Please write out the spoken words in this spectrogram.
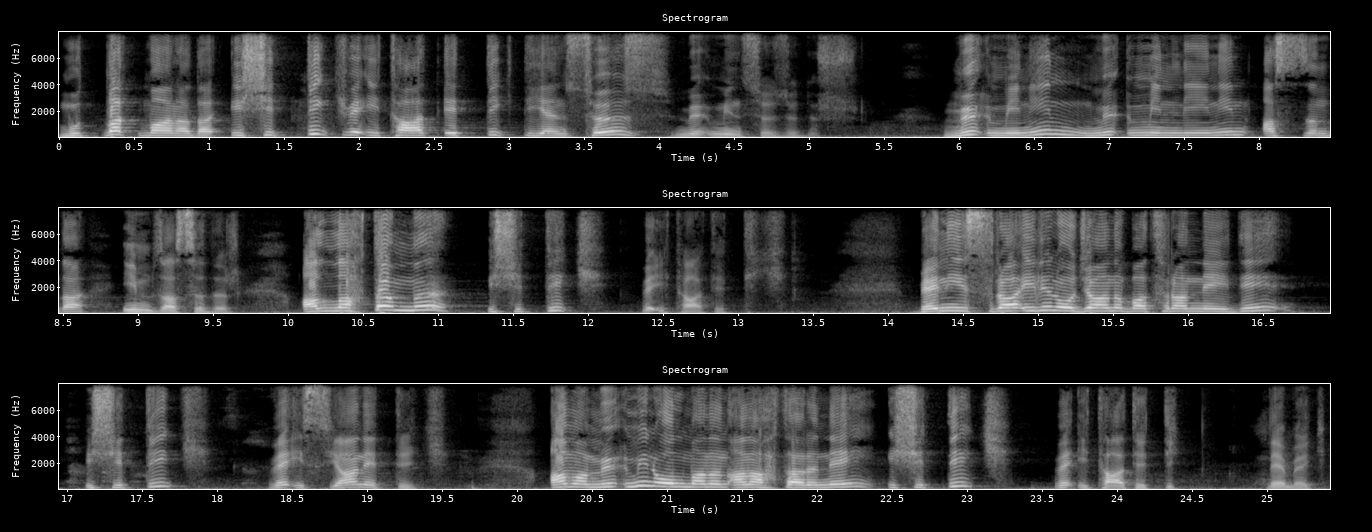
mutlak manada işittik ve itaat ettik diyen söz mümin sözüdür. Müminin müminliğinin aslında imzasıdır. Allah'tan mı işittik ve itaat ettik. Beni İsrail'in ocağını batıran neydi? İşittik ve isyan ettik. Ama mümin olmanın anahtarı ne? İşittik ve itaat ettik demek.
